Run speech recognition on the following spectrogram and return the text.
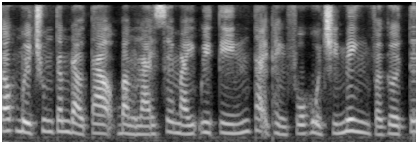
Top 10 trung tâm đào tạo bằng lái xe máy uy tín tại thành phố Hồ Chí Minh và GT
